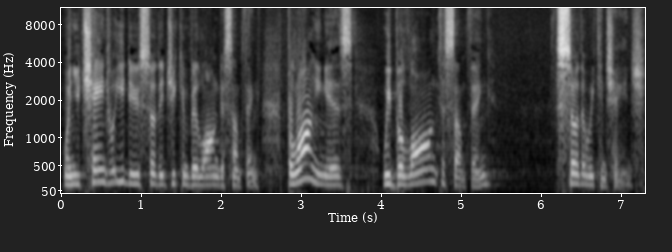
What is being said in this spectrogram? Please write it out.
When you change what you do so that you can belong to something. Belonging is we belong to something so that we can change.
